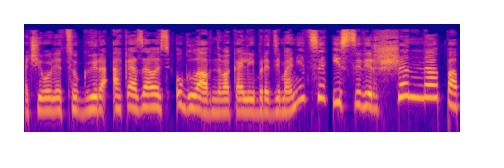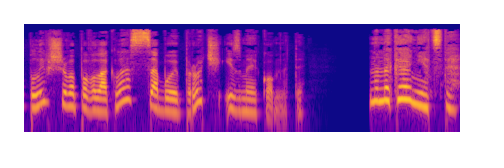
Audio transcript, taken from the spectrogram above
отчего лицо Гыра оказалось у главного калибра демоницы и совершенно поплывшего поволокла с собой прочь из моей комнаты. «Ну, наконец-то!»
